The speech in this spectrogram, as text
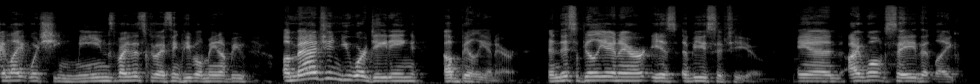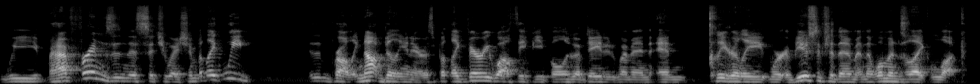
highlight what she means by this because I think people may not be. Imagine you are dating a billionaire and this billionaire is abusive to you. And I won't say that like we have friends in this situation, but like we probably not billionaires, but like very wealthy people who have dated women and clearly were abusive to them. And the woman's like, look,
